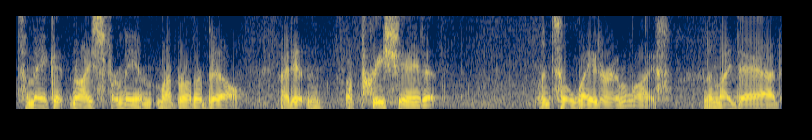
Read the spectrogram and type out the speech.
to make it nice for me and my brother Bill. I didn't appreciate it until later in life. And my dad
